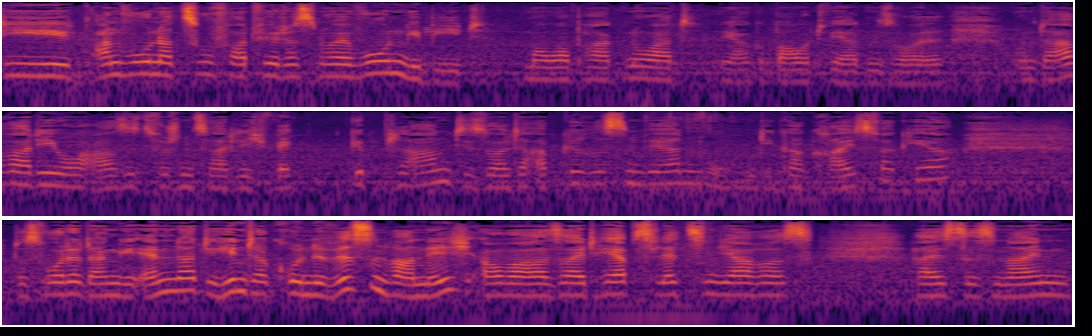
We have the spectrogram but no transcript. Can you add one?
die Anwohnerzufahrt für das neue Wohngebiet Mauerpark Nord ja, gebaut werden soll. Und da war die Oase zwischenzeitlich weggeplant. Sie sollte abgerissen werden, ein dicker Kreisverkehr. Das wurde dann geändert. Die Hintergründe wissen wir nicht, aber seit Herbst letzten Jahres heißt es, nein,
